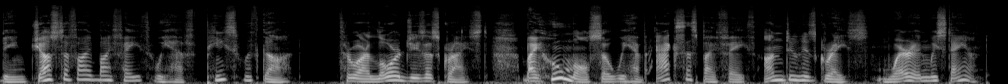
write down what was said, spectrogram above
being justified by faith, we have peace with God through our Lord Jesus Christ, by whom also we have access by faith unto his grace, wherein we stand,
